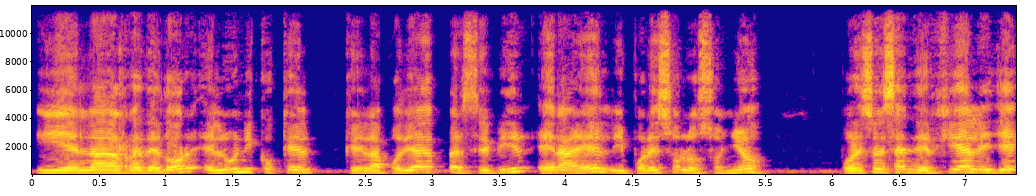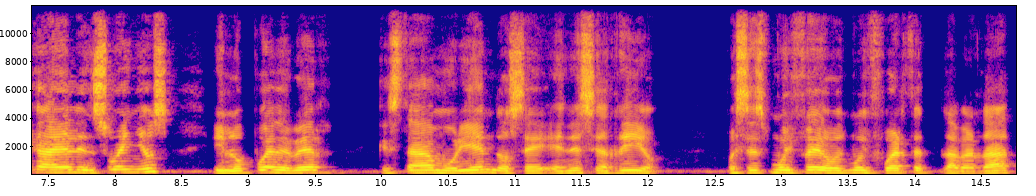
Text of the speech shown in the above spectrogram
y en alrededor el único que, él, que la podía percibir era él, y por eso lo soñó. Por eso esa energía le llega a él en sueños, y lo puede ver, que está muriéndose en ese río pues es muy feo, es muy fuerte, la verdad,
